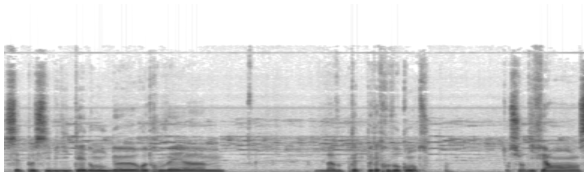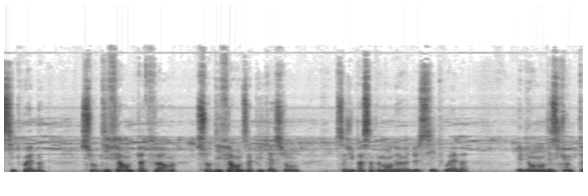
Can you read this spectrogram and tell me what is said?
cette possibilité donc de retrouver euh, bah, peut-être vos comptes sur différents sites web, sur différentes plateformes, sur différentes applications. Il ne s'agit pas simplement de, sites web. Eh bien, on en discute.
